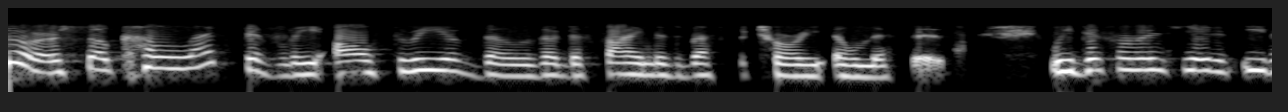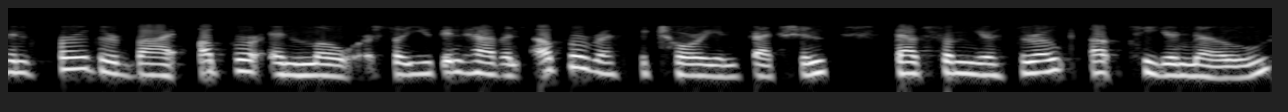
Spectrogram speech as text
Sure. So collectively, all three of those are defined as respiratory illnesses. We differentiate it even further by upper and lower. So you can have an upper respiratory infection, that's from your throat up to your nose,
